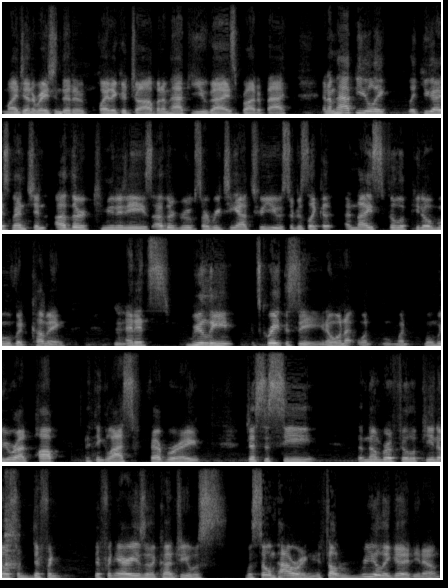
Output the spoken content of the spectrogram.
my generation did a quite a good job. And I'm happy you guys brought it back, and I'm happy like like you guys mentioned, other communities, other groups are reaching out to you. So there's like a, a nice Filipino movement coming, mm. and it's really it's great to see. You know, when, I, when when when we were at Pop, I think last February, just to see the number of Filipinos from different different areas of the country was was so empowering. It felt really good, you know.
